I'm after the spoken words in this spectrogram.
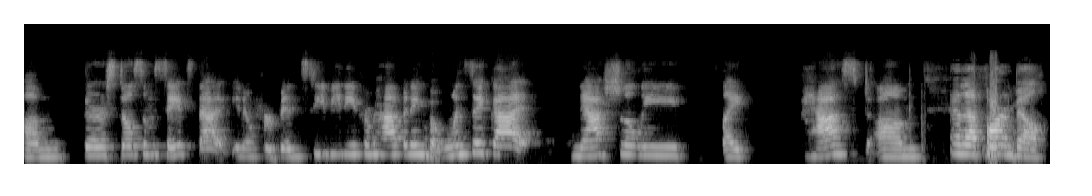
um, there are still some states that you know forbid cbd from happening but once it got nationally like passed um, And that farm bill.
